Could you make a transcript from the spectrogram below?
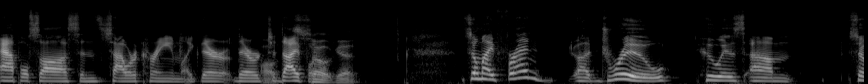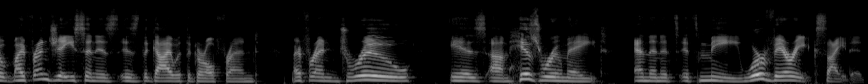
applesauce and sour cream? Like they're they're to Oh, die for. So good. So my friend uh, Drew, who is um, so my friend Jason is is the guy with the girlfriend. My friend Drew is um his roommate, and then it's it's me. We're very excited.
